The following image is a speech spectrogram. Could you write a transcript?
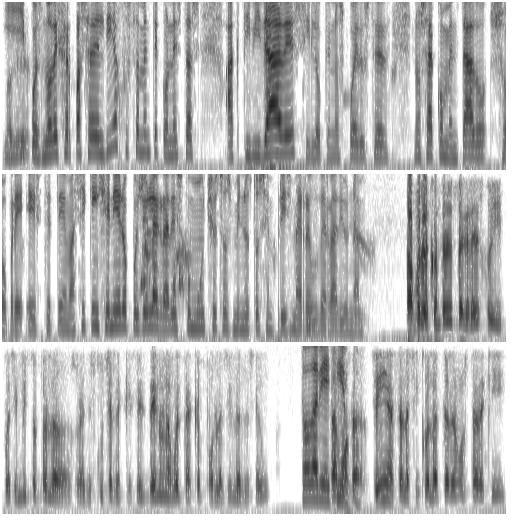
y pues no dejar pasar el día justamente con estas actividades actividades y lo que nos puede usted, nos ha comentado sobre este tema. Así que, ingeniero, pues yo le agradezco mucho estos minutos en Prisma RU de Radio UNAM. No, por el contrario, te agradezco y pues invito a todos los escuchas a que se den una vuelta acá por las islas de Seúl. Todavía hay tiempo. sí, hasta las 5 de la tarde vamos a estar aquí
